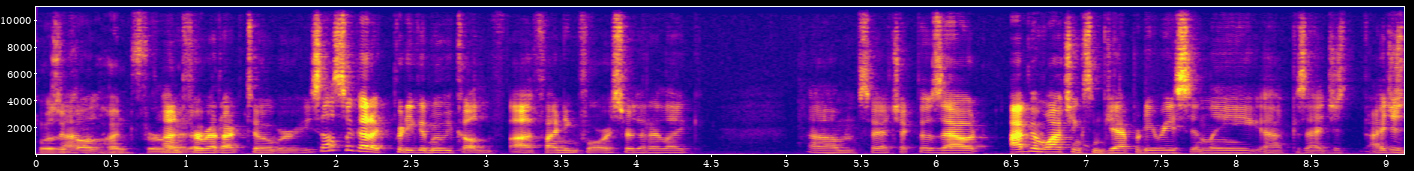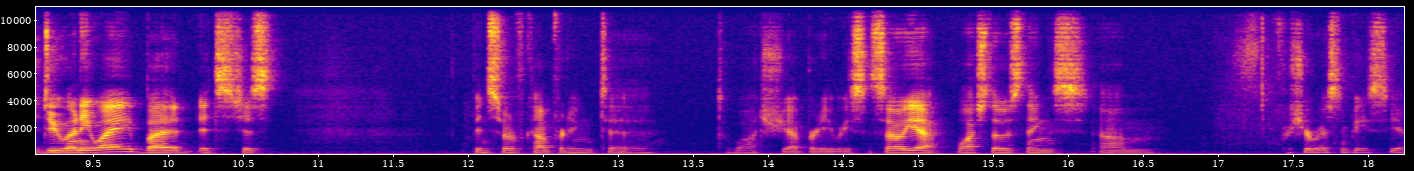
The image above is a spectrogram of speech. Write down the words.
What was it called? Um, Hunt for Hunt Red for Red October. He's also got a pretty good movie called uh, Finding Forrester that I like. Um, so yeah, check those out. I've been watching some Jeopardy recently because I just I just do anyway, but it's just been sort of comforting to to watch Jeopardy recently. So yeah, watch those things. Um, for sure, rest in peace. Yeah,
